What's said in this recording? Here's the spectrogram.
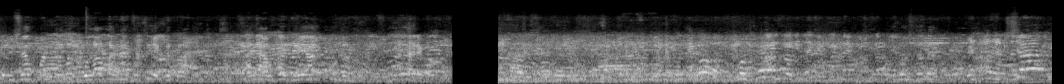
विशाल पाटलाला गुलाब लागण्यासाठी एकत्र आहे आणि आमचं ध्येय आज पूर्ण अरे शाम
